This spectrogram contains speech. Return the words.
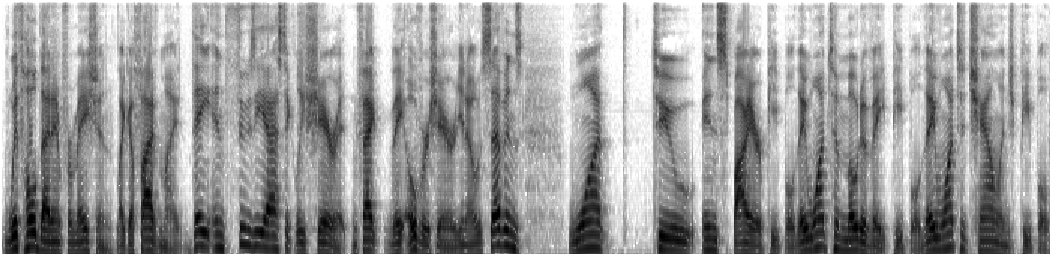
withhold that information like a five might. They enthusiastically share it. In fact, they overshare. You know, sevens want to inspire people, they want to motivate people, they want to challenge people.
